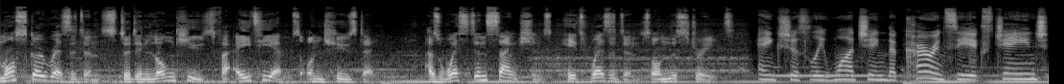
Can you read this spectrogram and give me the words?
Moscow residents stood in long queues for ATMs on Tuesday as Western sanctions hit residents on the street. Anxiously watching the currency exchange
